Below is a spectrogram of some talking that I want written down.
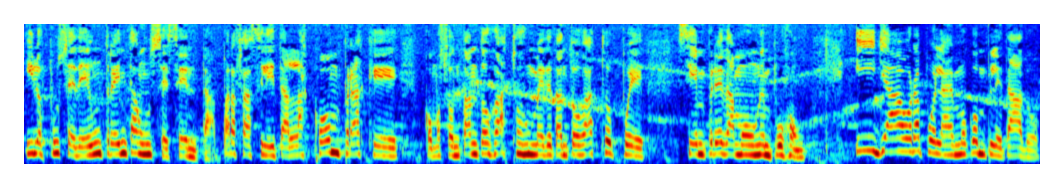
y los puse de un 30 a un 60 para facilitar las compras, que como son tantos gastos, un mes de tantos gastos, pues siempre damos un empujón. Y ya ahora pues las hemos completado.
